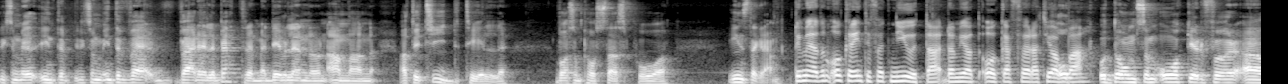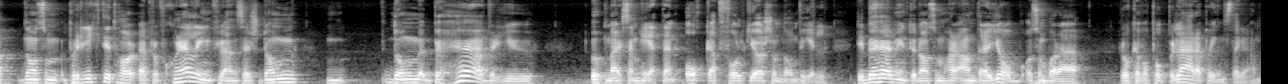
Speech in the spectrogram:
liksom, eh, inte, liksom, inte vär- värre eller bättre, men det är väl ändå en annan attityd till vad som postas på Instagram. Du menar att de åker inte för att njuta, de åker för att jobba? Och, och de som åker för att, de som på riktigt har, är professionella influencers, de, de behöver ju uppmärksamheten och att folk gör som de vill. Det behöver inte de som har andra jobb och som bara råkar vara populära på Instagram.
